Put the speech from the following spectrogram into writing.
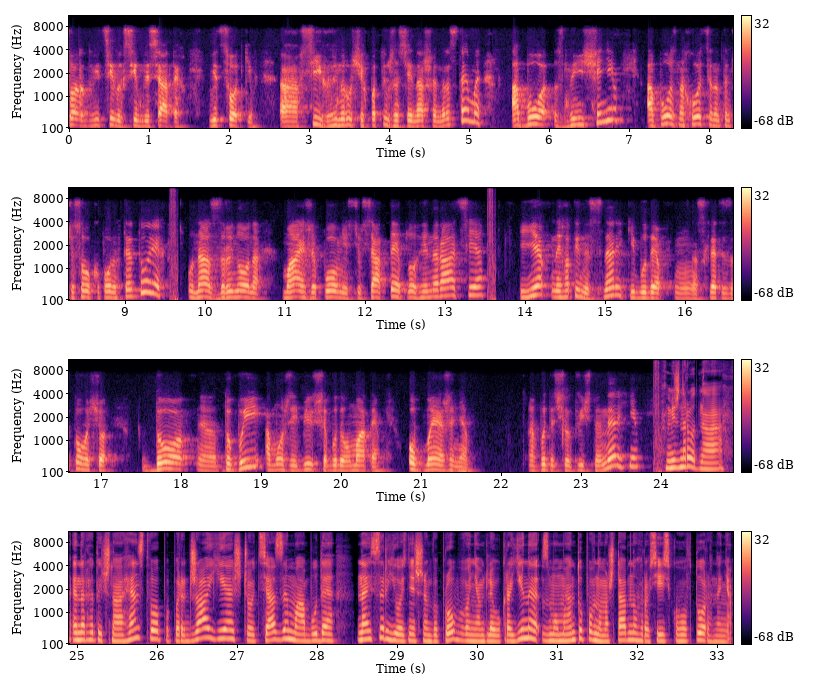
42,7% е, всіх генеруючих потужностей нашої енергосистеми або знищені, або знаходяться на тимчасово окупованих територіях. У нас зруйнована майже повністю вся теплогенерація, і є негативний сценарій, який буде схилятися до того, що до е, доби, а може і більше, будемо мати обмеження видачі електричної енергії. Міжнародне енергетичне агентство попереджає, що ця зима буде найсерйознішим випробуванням для України з моменту повномасштабного російського вторгнення.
